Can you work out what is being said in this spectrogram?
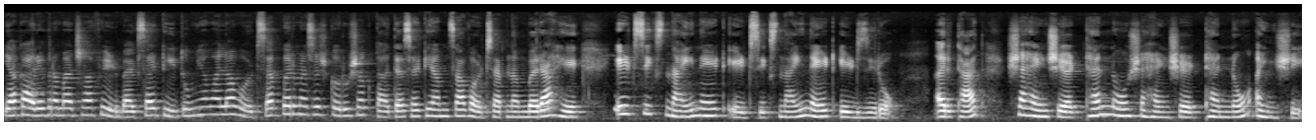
या कार्यक्रमाच्या फीडबॅकसाठी तुम्ही आम्हाला व्हॉट्सॲपवर मेसेज करू शकता. त्यासाठी आमचा व्हॉट्सॲप नंबर आहे eight six nine eight eight six nine eight eight zero अर्थात शहाऐंशी अठ्ठ्याण्णव शहाऐंशी अठ्ठ्याण्णव ऐंशी.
